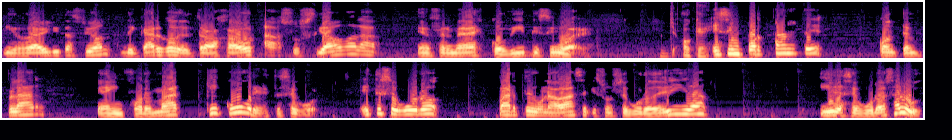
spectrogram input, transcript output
y rehabilitación de cargo del trabajador asociado a las enfermedades COVID-19. Okay. Es importante contemplar e informar qué cubre este seguro. Este seguro parte de una base que es un seguro de vida y de seguro de salud.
